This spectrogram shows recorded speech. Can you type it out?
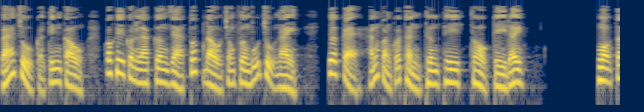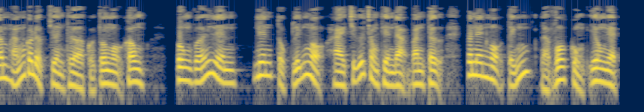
bá chủ cả tinh cầu, có khi còn là cường giả tốt đầu trong phương vũ trụ này. Chưa kể, hắn còn có thần thương thi thổ kỳ đây. Ngộ tâm hắn có được truyền thừa của tôn ngộ không? Cùng với liền liên tục lĩnh ngộ hai chữ trong thiên đạo văn tự, cho nên ngộ tính là vô cùng yêu nghiệt.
